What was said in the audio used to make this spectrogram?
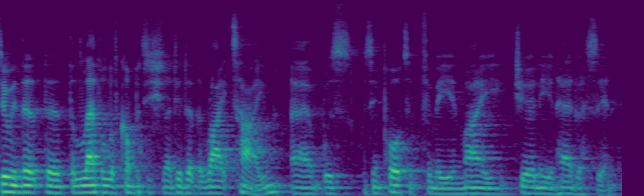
doing the, the, the level of competition I did at the right time uh, was, was important for me in my journey in hairdressing.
